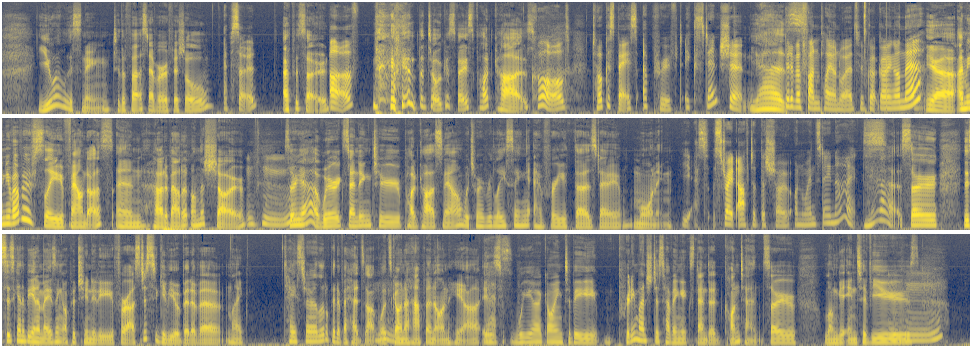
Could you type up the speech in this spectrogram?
you are listening to the first ever official Episode episode of the Talker Space podcast. called Talkerspace Approved Extension. Yes. Bit of a fun play on words we've got going on there. Yeah, I mean, you've obviously found us and heard about it on the show. hmm So, yeah, we're extending to podcasts now, which we're releasing every Thursday morning. Yes, straight after the show on Wednesday nights. Yeah, so this is going to be an amazing opportunity for us just to give you a bit of a like taster, a little bit of a heads up. What's going to happen on here is Mm. Yes. we are going to be pretty much just having extended content. So longer interviews, Mhm.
